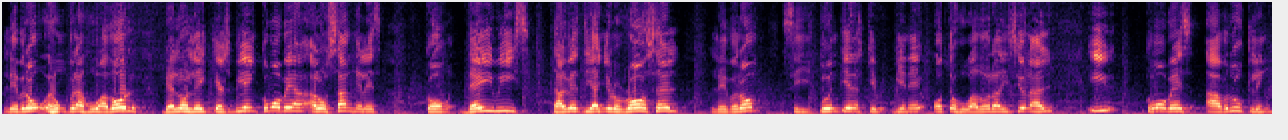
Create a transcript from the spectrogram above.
LeBron es un gran jugador, ve a los Lakers bien. ¿Cómo ve a Los Ángeles con Davis, tal vez D'Angelo Russell, LeBron? Si tú entiendes que viene otro jugador adicional. ¿Y cómo ves a Brooklyn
